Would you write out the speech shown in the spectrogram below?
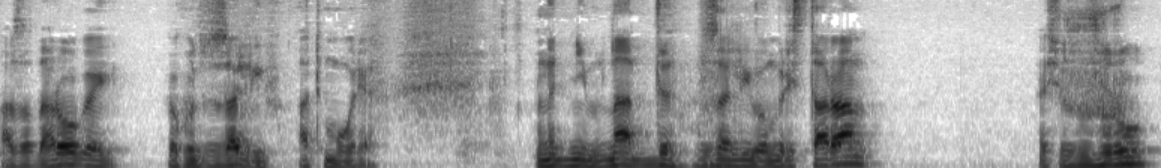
а за дорогой какой-то залив от моря. над ним, над заливом ресторан. Я сижу, жру,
